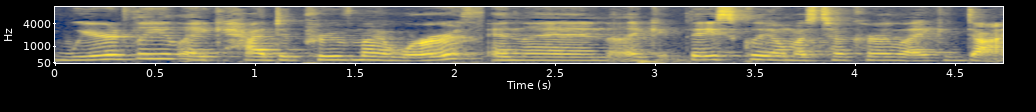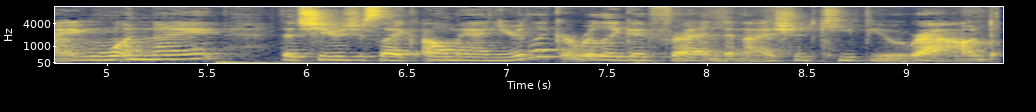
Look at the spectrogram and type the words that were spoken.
weirdly like had to prove my worth and then like basically almost took her like dying one night that she was just like, "Oh man, you're like a really good friend and I should keep you around."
